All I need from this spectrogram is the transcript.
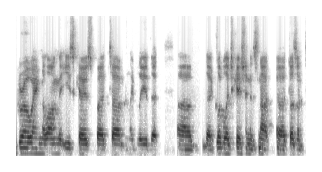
growing along the East Coast, but um, I believe that that global education is not doesn't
